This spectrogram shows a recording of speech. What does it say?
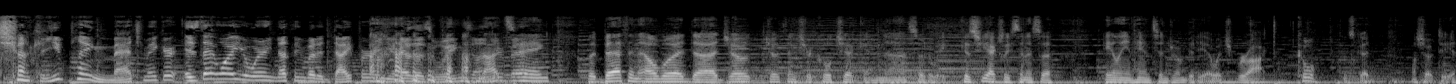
Chuck, are you playing matchmaker? Is that why you're wearing nothing but a diaper and you have those wings on Not your back? saying, but Beth and Elwood, uh, Joe Joe thinks you're a cool chick, and uh, so do we. Because she actually sent us a alien hand syndrome video, which rocked. Cool. It was good. I'll show it to you.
